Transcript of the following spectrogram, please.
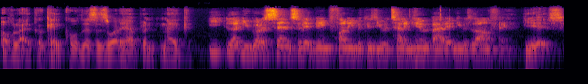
of like, okay, cool, this is what happened. Like, You, like you got a sense of it being funny because you were telling him about it and he was laughing. yes,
